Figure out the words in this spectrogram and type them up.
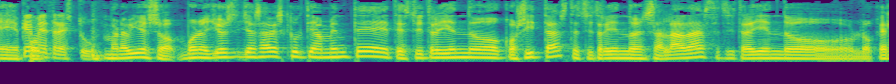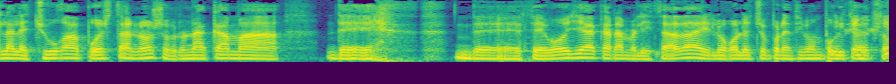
Eh, ¿Qué me traes tú? Maravilloso. Bueno, yo ya sabes que últimamente te estoy trayendo cositas, te estoy trayendo ensaladas, te estoy trayendo lo que es la lechuga puesta, ¿no? Sobre una cama de, de cebolla caramelizada y luego le echo por encima un poquito de, to-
